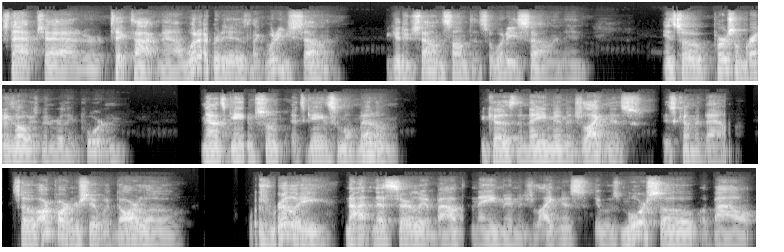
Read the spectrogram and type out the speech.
Snapchat or TikTok now, whatever it is, like what are you selling? Because you're selling something. So what are you selling? And and so personal branding has always been really important. Now it's gained some it's gained some momentum because the name, image, likeness is coming down. So our partnership with Darlow was really not necessarily about the name, image, likeness. It was more so about,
